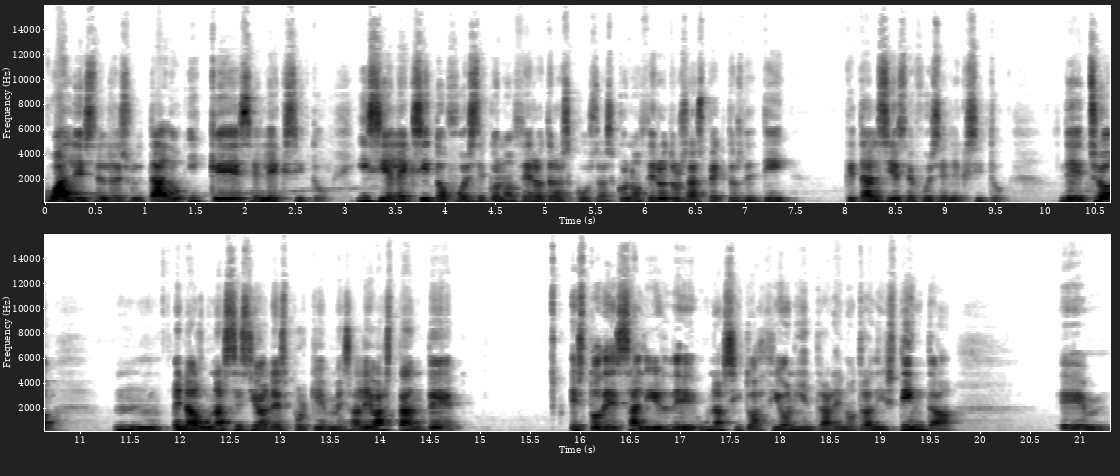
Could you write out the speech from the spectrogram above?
¿Cuál es el resultado y qué es el éxito? Y si el éxito fuese conocer otras cosas, conocer otros aspectos de ti, ¿qué tal si ese fuese el éxito? De hecho, mm, en algunas sesiones, porque me sale bastante esto de salir de una situación y entrar en otra distinta, em,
